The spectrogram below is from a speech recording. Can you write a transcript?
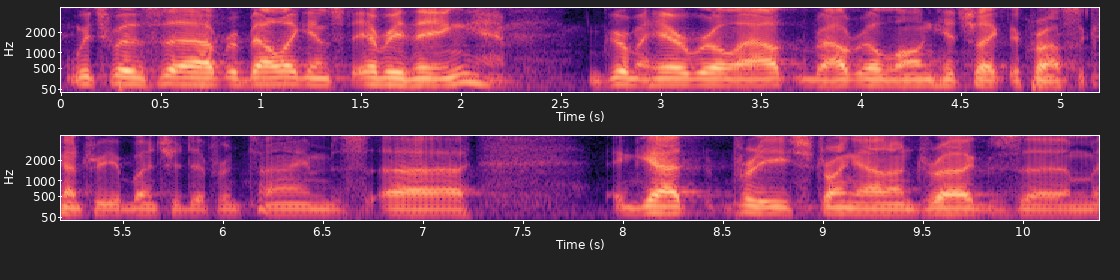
which was uh, rebel against everything. Grew my hair real out, out real long, hitchhiked across the country a bunch of different times. Uh, got pretty strung out on drugs. Um,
